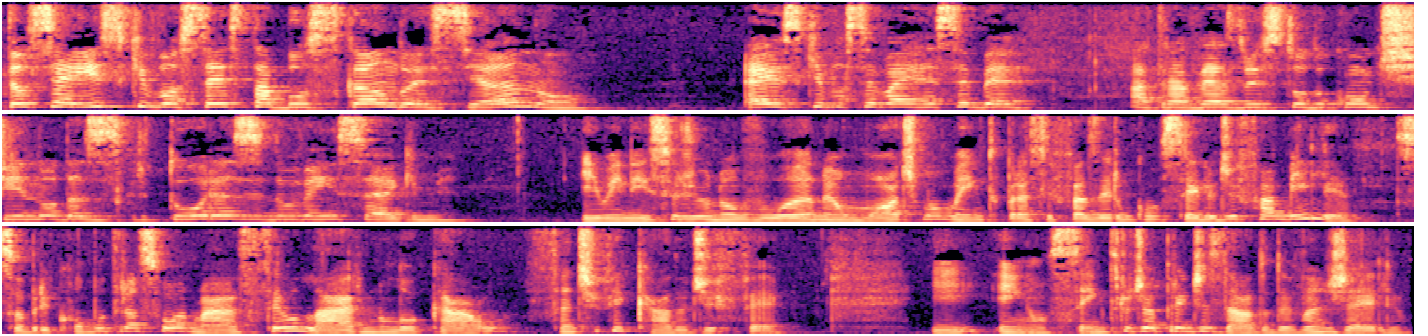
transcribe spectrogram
Então, se é isso que você está buscando esse ano, é isso que você vai receber através do estudo contínuo das escrituras e do Vem e Segue-me. E o início de um novo ano é um ótimo momento para se fazer um conselho de família sobre como transformar seu lar no local santificado de fé e em um centro de aprendizado do Evangelho.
